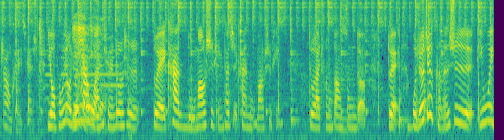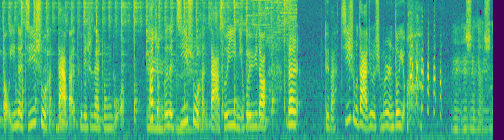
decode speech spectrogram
这种可以接受。有朋友就他完全就是对看撸猫视频，他只看撸猫视频，就来纯放松的。对，我觉得这个可能是因为抖音的基数很大吧，特别是在中国，它整个的基数很大，所以你会遇到，但是，对吧？基数大就是什么人都有。嗯嗯，是的，是的。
